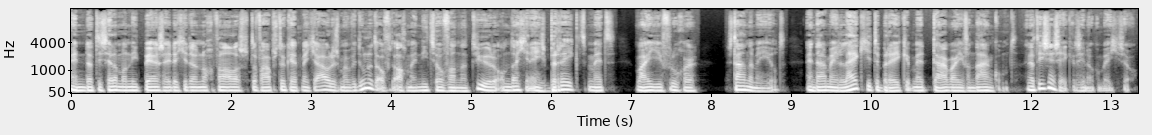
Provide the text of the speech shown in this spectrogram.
En dat is helemaal niet per se dat je dan nog van alles te verhapstuk hebt met je ouders. Maar we doen het over het algemeen niet zo van nature. Omdat je ineens breekt met waar je je vroeger staande mee hield. En daarmee lijkt je te breken met daar waar je vandaan komt. En dat is in zekere zin ook een beetje zo.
